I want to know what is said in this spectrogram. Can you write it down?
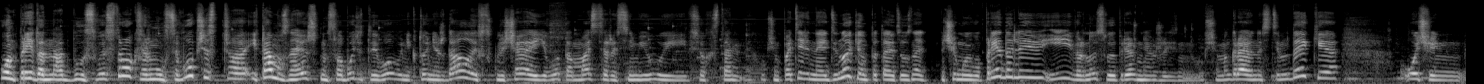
он преданно отбыл свой срок, вернулся в общество, и там узнает, что на свободе-то его никто не ждал, и включая его там мастера, семью и всех остальных. В общем, потерянный и одинокий, он пытается узнать, почему его предали, и вернуть свою прежнюю жизнь. В общем, играю на Steam Deck, очень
